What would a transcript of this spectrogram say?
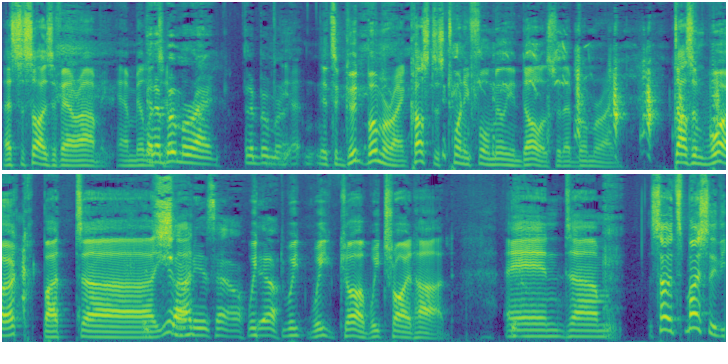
That's the size of our army, our military. And a boomerang. And a boomerang. It's a good boomerang. Cost us twenty four million dollars for that boomerang. Doesn't work, but uh, it's you shiny know, as hell. We, yeah. we, we, God, we tried hard, and um, so it's mostly the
